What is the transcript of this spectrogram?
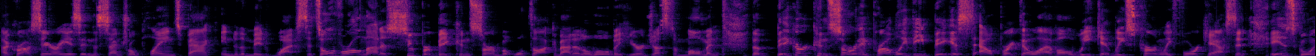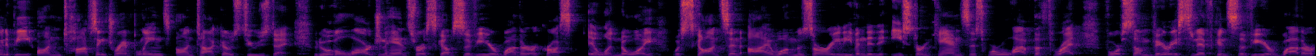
across areas in the central plains back into the Midwest. It's overall not a super big concern, but we'll talk about it a little bit here in just a moment. The bigger concern and probably the biggest outbreak that we'll have all week, at least currently forecasted, is going to be on tossing trampolines on Tacos Tuesday. We do have a large enhanced risk of severe weather across Illinois, Wisconsin, Iowa, Missouri, and even into the eastern Kansas, where we'll have the threat for some very significant severe weather.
